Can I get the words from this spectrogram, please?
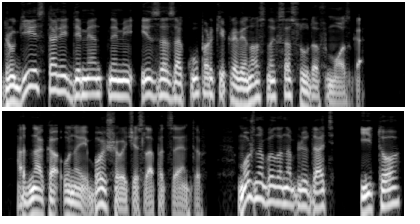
другие стали дементными из-за закупорки кровеносных сосудов мозга. Однако у наибольшего числа пациентов можно было наблюдать и то,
